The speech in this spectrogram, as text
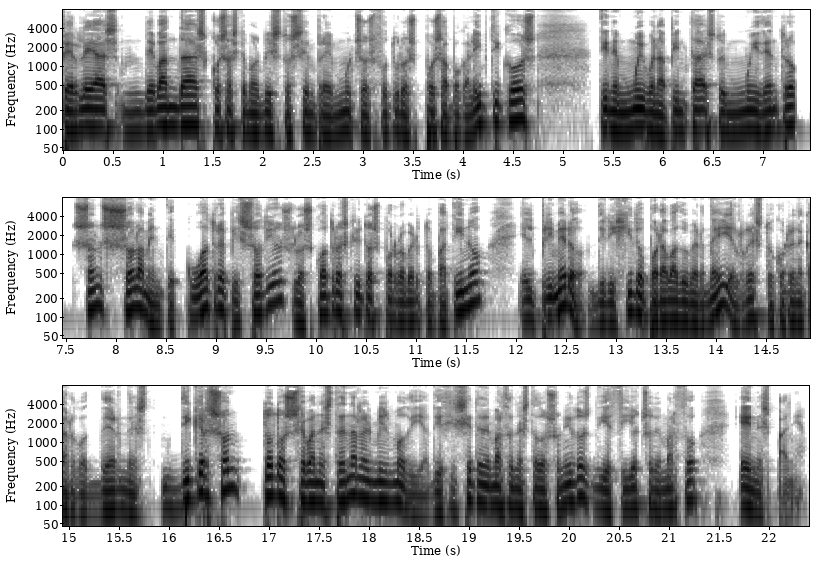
Perleas de bandas, cosas que hemos visto siempre en muchos futuros posapocalípticos. Tiene muy buena pinta, estoy muy dentro. Son solamente cuatro episodios, los cuatro escritos por Roberto Patino, el primero dirigido por Ava DuVernay, el resto corren a cargo de Ernest Dickerson. Todos se van a estrenar el mismo día, 17 de marzo en Estados Unidos, 18 de marzo en España.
